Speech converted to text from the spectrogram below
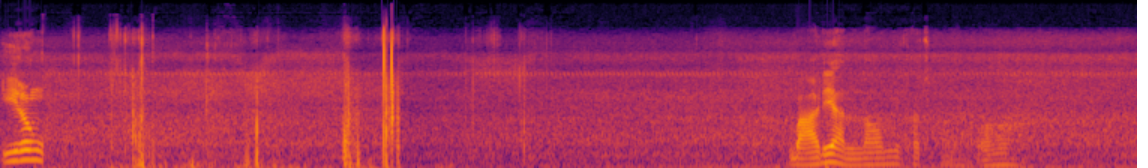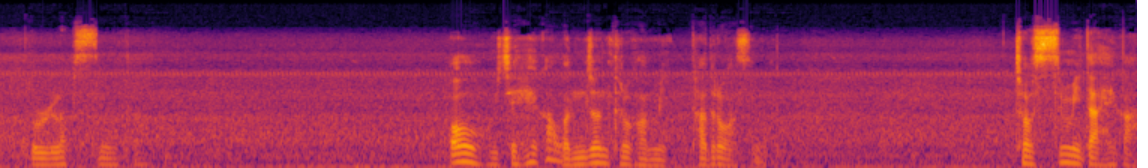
이런. 말이 안 나옵니다, 정말. 와, 놀랍습니다. 어우 이제 해가 완전 들어갑니다 다 들어갔습니다. 좋습니다, 해가.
